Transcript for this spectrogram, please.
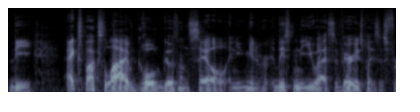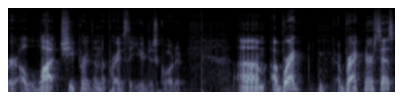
The Xbox Live Gold goes on sale, and you can get it for, at least in the U.S. various places for a lot cheaper than the price that you just quoted. Um, a, Bra- a Brackner says,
